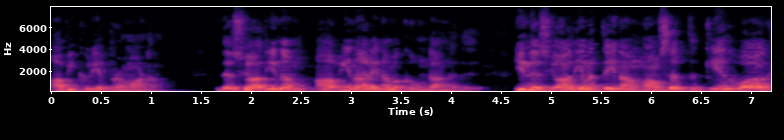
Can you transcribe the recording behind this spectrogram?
ஆவிக்குரிய பிரமாணம். இந்த சுயாதீனம் ஆவியினாலே நமக்கு உண்டானது. இந்த சுயாதீனத்தை நாம் மாம்சத்துக்கு ஏதுவாக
